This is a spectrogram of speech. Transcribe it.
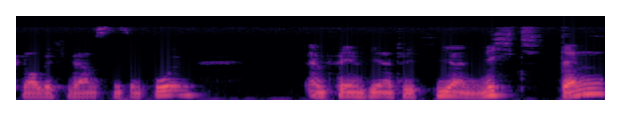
glaube ich, wärmstens empfohlen. Empfehlen wir natürlich hier nicht, denn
